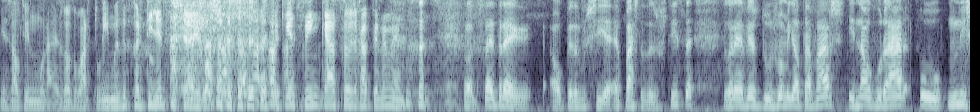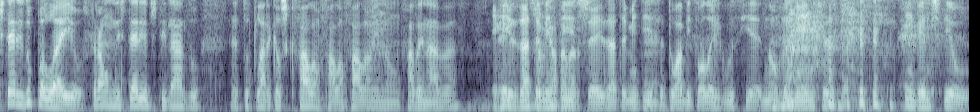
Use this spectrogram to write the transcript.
Exaltino Moraes ou Duarte Lima de partilha de fecheiros, porque assim caça-os rapidamente. Pronto, está entregue ao Pedro Mexia a pasta da Justiça. Agora é a vez do João Miguel Tavares inaugurar o Ministério do Paleio. Será um ministério destinado a tutelar aqueles que falam, falam, falam e não fazem nada? É exatamente isso, é exatamente isso. A tua habitual argúcia, novamente, engrandeceu.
